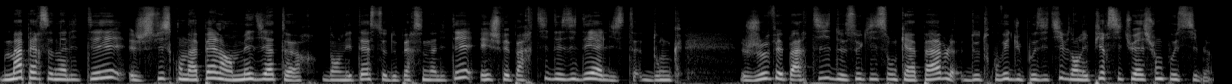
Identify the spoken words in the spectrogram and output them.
Ma personnalité, je suis ce qu'on appelle un médiateur dans les tests de personnalité et je fais partie des idéalistes. Donc, je fais partie de ceux qui sont capables de trouver du positif dans les pires situations possibles.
